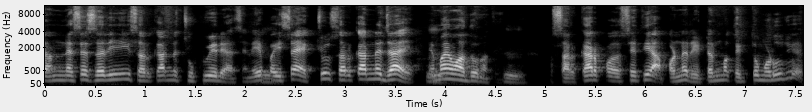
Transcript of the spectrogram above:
અનનેસેસરી સરકારને ચૂકવી રહ્યા છે ને એ પૈસા એકચ્યુઅલ સરકારને જાય એમાં એમાંય વાંધો નથી. સરકાર પાસેથી આપણને રિટર્નમાં કંઈક તો મળવું જોઈએ.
